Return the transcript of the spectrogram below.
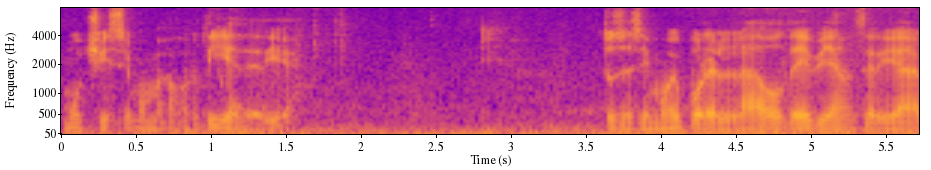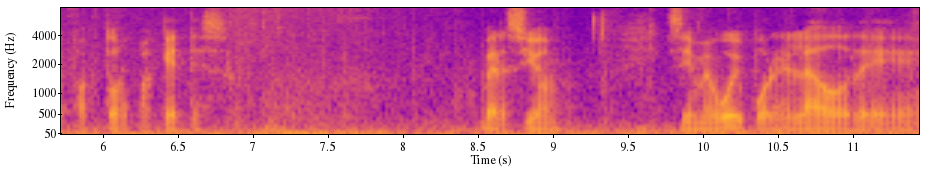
Muchísimo mejor, 10 de 10. Entonces si me voy por el lado Debian sería el factor paquetes. Versión. Si me voy por el lado de...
